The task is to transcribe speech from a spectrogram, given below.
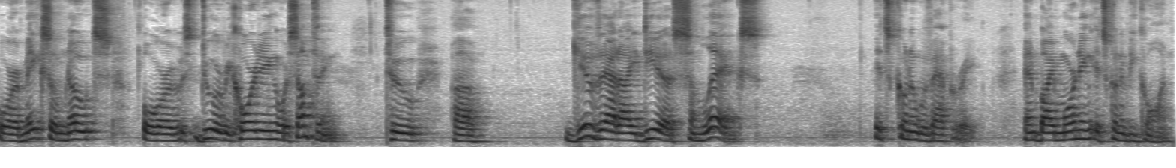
or make some notes or do a recording or something to uh, give that idea some legs, it's going to evaporate. And by morning, it's going to be gone.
